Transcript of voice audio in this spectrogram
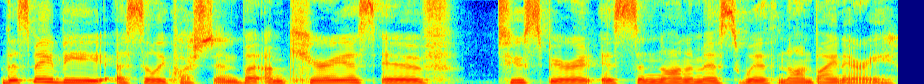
This may be a silly question, but I'm curious if two spirit is synonymous with non-binary.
